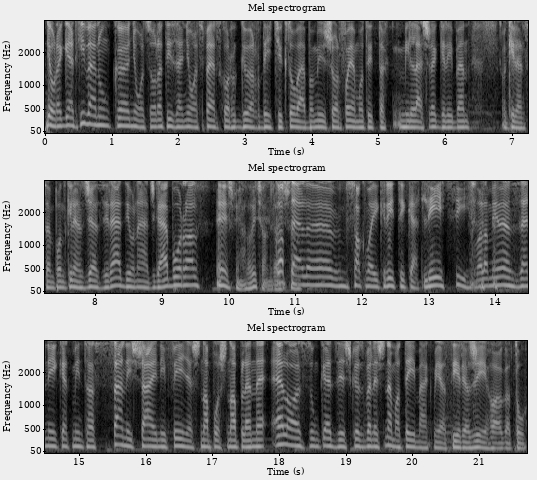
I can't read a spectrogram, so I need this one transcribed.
Jó reggelt kívánunk, 8 óra 18 perckor gördítjük tovább a műsor folyamot itt a Millás reggeliben a 90.9 Jazzy Rádió Nács Gáborral. És Mihálovics András. Kaptál uh, szakmai kritikát, létszi, valami olyan zenéket, mintha sunny, shiny, fényes, napos nap lenne, elalszunk edzés közben, és nem a témák miatt írja a Zsé hallgató.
